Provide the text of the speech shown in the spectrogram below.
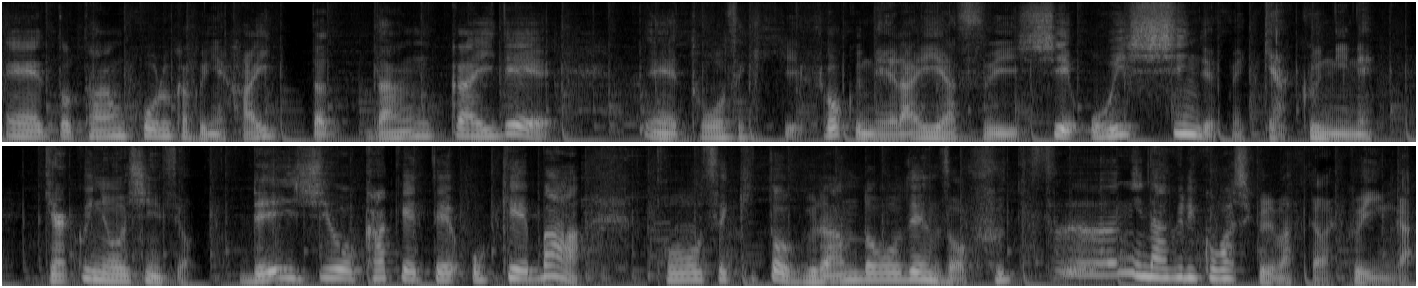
えーと、タウンホール角に入った段階で、えー、投石機、すごく狙いやすいし、美味しいんですね、逆にね。逆に美味しいんですよ。レイジをかけておけば、投石とグランドオーデンズを普通に殴り込ましてくれますから、クイーンが。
